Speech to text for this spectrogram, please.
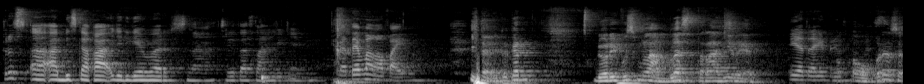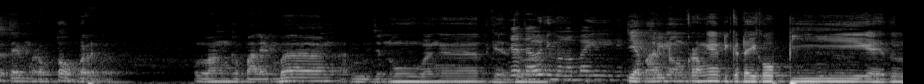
Terus eh, abis kakak jadi gamers. Nah cerita selanjutnya nih. Katanya emang ngapain? Iya itu kan 2019 terakhir ya. iya terakhir dulu Oktober September? Oktober itu. Pulang ke Palembang aduh jenuh banget gitu nggak tahu nih mau ngapain. Tiap hari nongkrongnya di kedai kopi kayak itu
